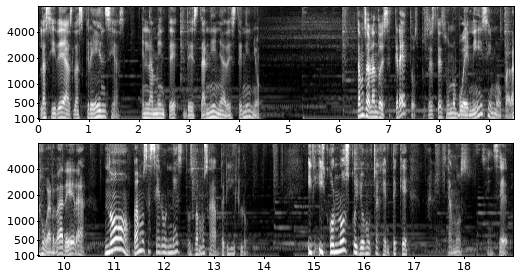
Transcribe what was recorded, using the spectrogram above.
las ideas, las creencias en la mente de esta niña, de este niño. Estamos hablando de secretos, pues este es uno buenísimo para guardar, era. No, vamos a ser honestos, vamos a abrirlo. Y, conozco yo mucha gente que, seamos sinceros,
